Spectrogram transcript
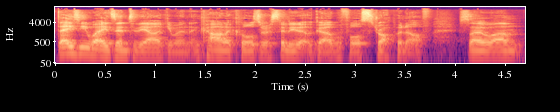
Daisy wades into the argument, and Carla calls her a silly little girl before stropping off. So, um,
